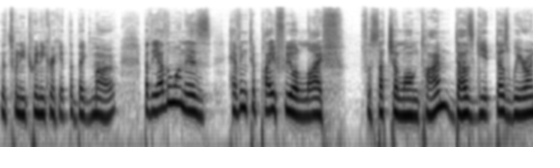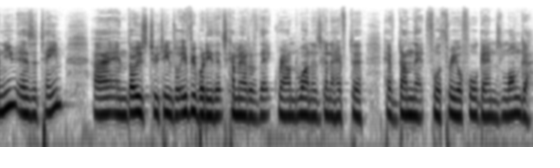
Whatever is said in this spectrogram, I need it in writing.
with 2020 cricket, the big mo. But the other one is having to play for your life for such a long time does get does wear on you as a team, uh, and those two teams or everybody that's come out of that round one is going to have to have done that for three or four games longer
